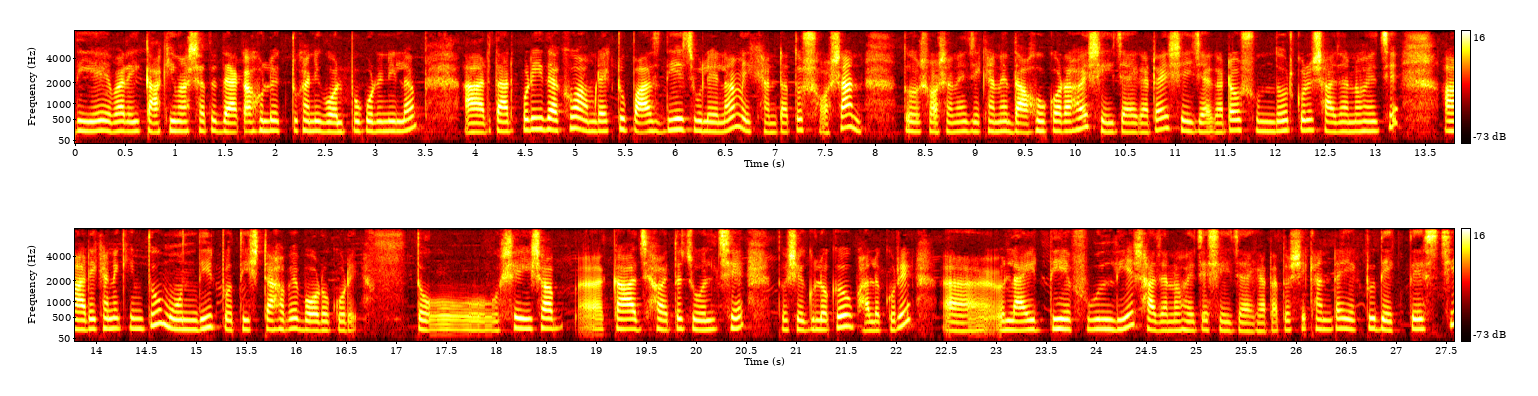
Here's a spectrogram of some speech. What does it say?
দিয়ে এবার এই কাকিমার সাথে দেখা হলো, একটুখানি গল্প করে নিলাম। আর তারপরেই দেখো আমরা একটু পাশ দিয়ে চলে এলাম। এখানটা তো শ্মশান। তো শ্মশানে যেখানে দাহ করা হয়, সেই জায়গাটায়, সেই জায়গাটাও সুন্দর করে সাজানো হয়েছে। আর এখানে কিন্তু মন্দির প্রতিষ্ঠা হবে বড় করে। তো সেই সব কাজ হয়তো চলছে। তো সেগুলোকেও ভালো করে লাইট দিয়ে, ফুল দিয়ে সাজানো হয়েছে সেই জায়গাটা। তো সেখানটাই একটু দেখতে এসছি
